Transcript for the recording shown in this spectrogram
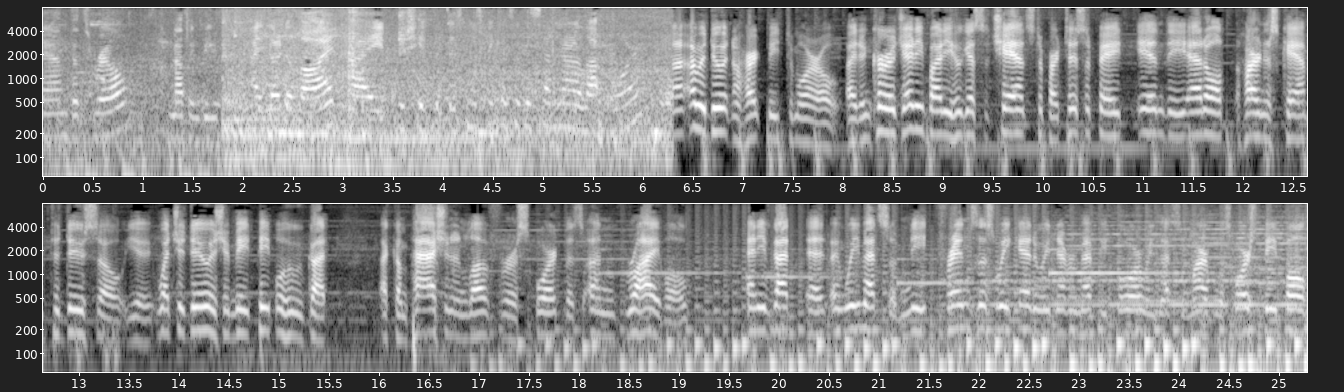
and the thrill, nothing. I learned a lot. I appreciate the business because of the seminar a lot more. I would do it in a heartbeat tomorrow. I'd encourage anybody who gets a chance to participate in the adult harness camp to do so. You, what you do is you meet people who've got a compassion and love for a sport that's unrivaled. And you've got, and we met some neat friends this weekend who we'd never met before. We met some marvelous horse people.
